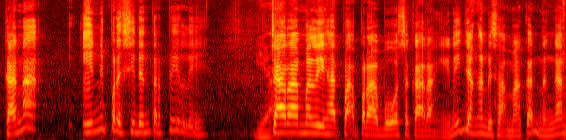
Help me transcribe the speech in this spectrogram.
Karena ini presiden terpilih. Ya. Cara melihat Pak Prabowo sekarang ini jangan disamakan dengan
